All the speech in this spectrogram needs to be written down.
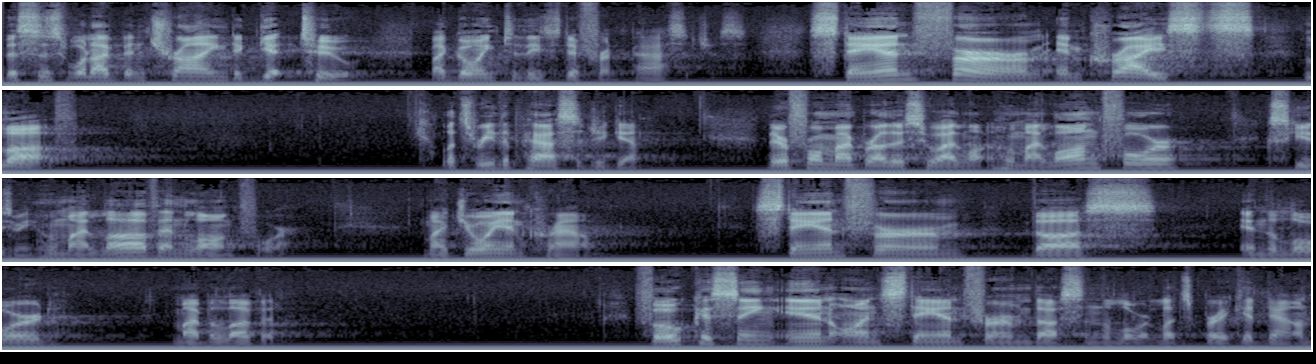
This is what I've been trying to get to by going to these different passages. Stand firm in Christ's love. Let's read the passage again. Therefore, my brothers, who I lo- whom I long for, excuse me, whom I love and long for, my joy and crown, stand firm thus in the Lord, my beloved. Focusing in on stand firm thus in the Lord. Let's break it down.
